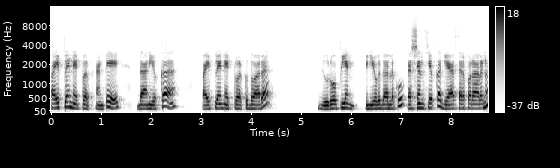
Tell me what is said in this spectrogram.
పైప్లైన్ నెట్వర్క్ అంటే దాని యొక్క పైప్లైన్ నెట్వర్క్ ద్వారా యూరోపియన్ వినియోగదారులకు రష్యన్స్ యొక్క గ్యాస్ సరఫరాలను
